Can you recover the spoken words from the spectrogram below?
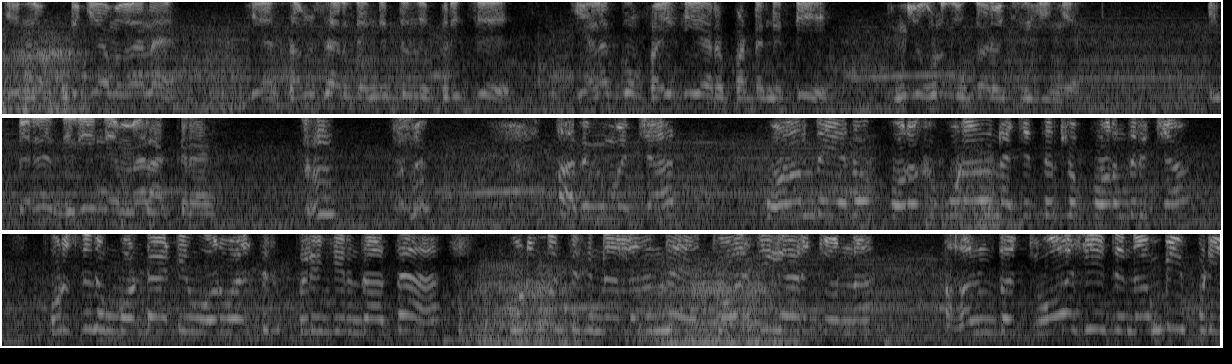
என்ன பிடிக்காம தானே என் சம்சாரத்தை எங்கிட்ட இருந்து பிரிச்சு எனக்கும் பைத்தியார பட்டம் கட்டி இங்க கொண்டு உட்கார வச்சிருக்கீங்க. இப்ப என்ன திடீர்னு மேல அக்கறை? அதுங்க மச்சார் குழந்தை ஏதோ பிறக்க கூடாத நட்சத்திரத்துல பிறந்துருச்சான். புருஷனும் பொண்டாட்டி ஒரு வருஷத்துக்கு பிரிஞ்சிருந்தா தான் குடும்பத்துக்கு நல்லதுன்னு ஜோசிகாரன் சொன்னான். அந்த ஜோசியத்தை நம்பி இப்படி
